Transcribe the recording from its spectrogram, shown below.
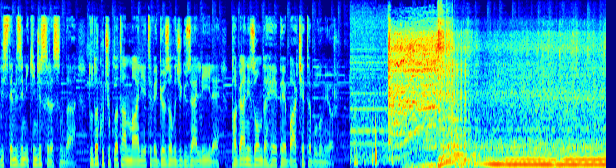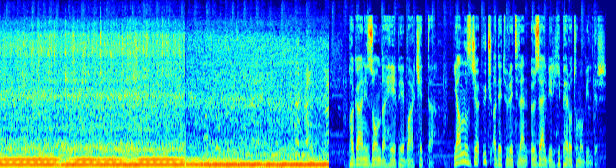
Listemizin ikinci sırasında dudak uçuklatan maliyeti ve göz alıcı güzelliğiyle Pagani Zonda HP Barchetta bulunuyor. Pagani Zonda HP Barchetta, yalnızca 3 adet üretilen özel bir hiper otomobildir.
